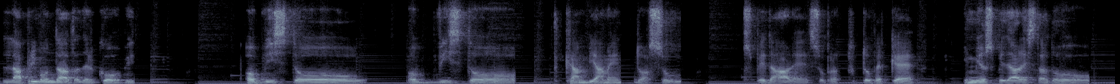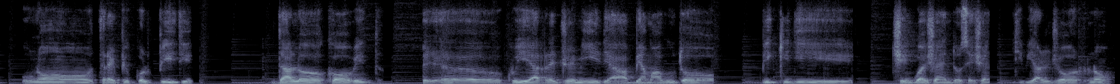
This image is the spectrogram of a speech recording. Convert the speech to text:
la prima ondata del Covid ho visto, ho visto il cambiamento assoluto all'ospedale, soprattutto perché il mio ospedale è stato uno tra i più colpiti dal Covid. Eh, qui a Reggio Emilia abbiamo avuto picchi di 500-600 tipi al giorno,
